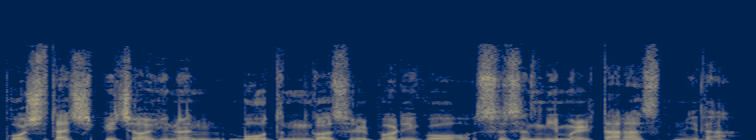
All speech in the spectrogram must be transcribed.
보시다시피 저희는 모든 것을 버리고 스승님을 따랐습니다.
